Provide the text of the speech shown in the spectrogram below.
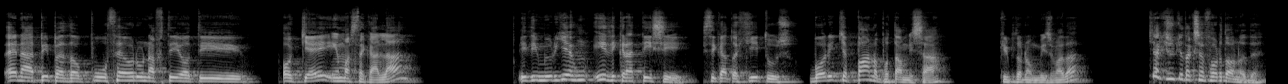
ένα επίπεδο που θεωρούν αυτοί ότι οκ, είμαστε καλά, οι δημιουργοί έχουν ήδη κρατήσει στην κατοχή τους μπορεί και πάνω από τα μισά κρυπτονομίσματα και αρχίζουν και τα ξεφορτώνονται.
